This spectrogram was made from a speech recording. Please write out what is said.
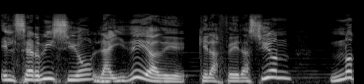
el servicio, la idea de que la federación no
